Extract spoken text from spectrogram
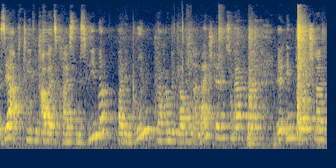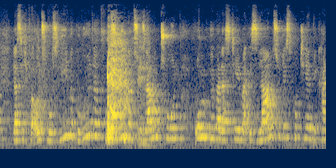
sehr aktiven Arbeitskreis Muslime bei den Grünen. Da haben wir, glaube ich, ein Alleinstellungsmerkmal in Deutschland, dass sich bei uns Muslime, Grüne, Muslime zusammentun, um über das Thema Islam zu diskutieren. Wie kann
